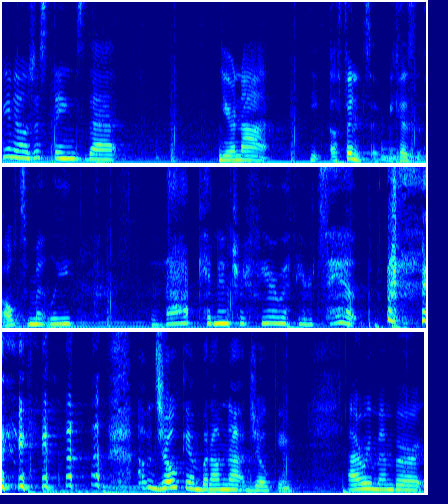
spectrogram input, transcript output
you know, just things that you're not offensive because ultimately that can interfere with your tip. I'm joking, but I'm not joking. I remember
